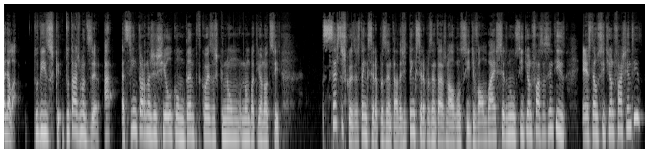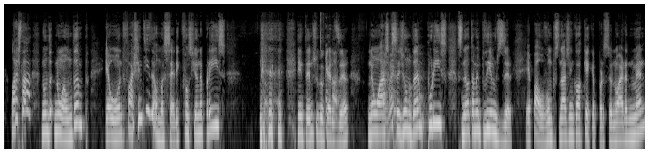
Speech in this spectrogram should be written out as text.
Olha lá, tu dizes que tu estás-me a dizer, ah, assim tornas a Shield com um dump de coisas que não, não batiam noutro sítio. Se estas coisas têm que ser apresentadas e têm que ser apresentadas em algum sítio, vale mais ser num sítio onde faça sentido. Este é o sítio onde faz sentido. Lá está. Não, não é um dump, é onde faz sentido. É uma série que funciona para isso. Entendes o que eu quero dizer? Não tá acho que seja um okay. dump por isso. Senão também podíamos dizer: é pá, houve um personagem qualquer que apareceu no Iron Man,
